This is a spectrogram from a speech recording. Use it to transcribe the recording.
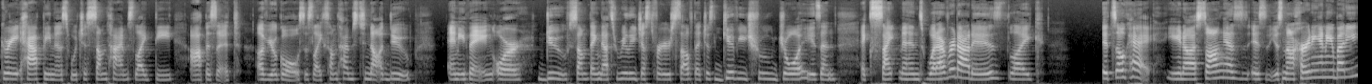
great happiness, which is sometimes like the opposite of your goals. It's like sometimes to not do anything or do something that's really just for yourself that just give you true joys and excitement whatever that is like it's okay. You know as long as it's, it's not hurting anybody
